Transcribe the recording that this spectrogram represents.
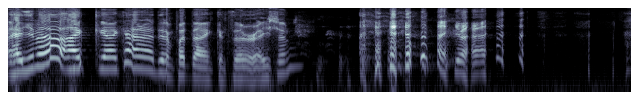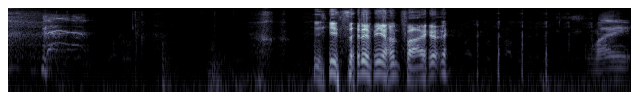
Uh, you know, I, I kind of didn't put that in consideration. you setting me on fire. My.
